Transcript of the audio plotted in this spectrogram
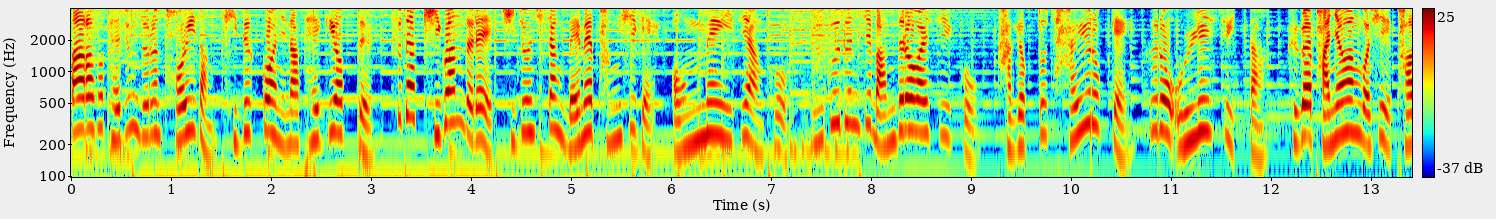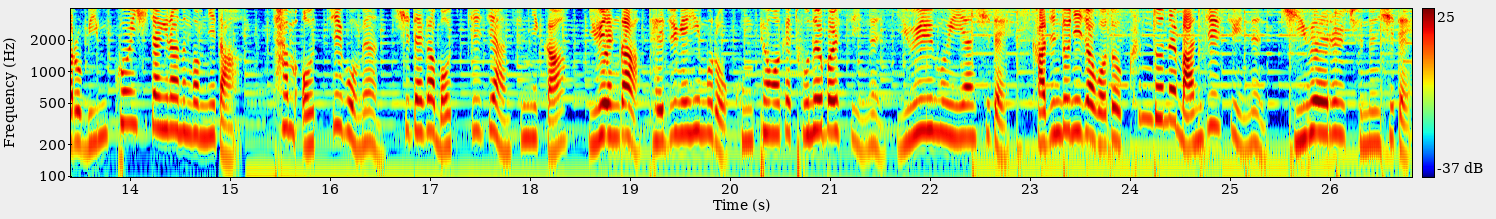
따라서 대중들은 더 이상 기득권이나 대기업들, 투자 기관들의 기존 시장 매매 방식에 얽매이지 않고 누구든지 만들어갈 수 있고 가격도 자유롭게 끌어올릴 수 있다. 그걸 반영한 것이 바로 밈코인 시장이라는 겁니다. 참 어찌 보면 시대가 멋지지 않습니까? 유행과 대중의 힘으로 공평하게 돈을 벌 수 있는 유일무이한 시대. 가진 돈이 적어도 큰 돈을 만질 수 있는 기회를 주는 시대.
